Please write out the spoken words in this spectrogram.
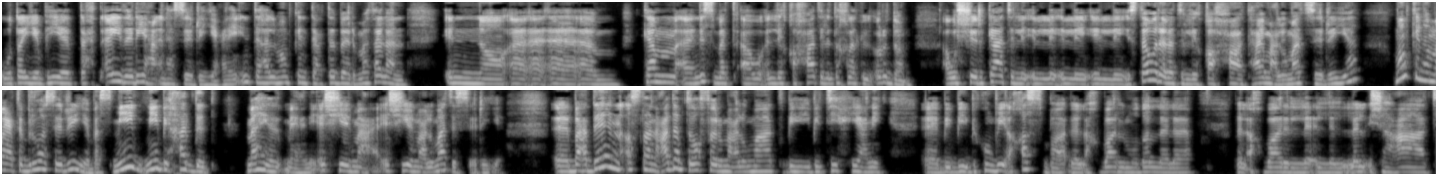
وطيب هي تحت أي ذريعة أنها سرية؟ يعني أنت هل ممكن تعتبر مثلا أنه كم نسبة أو اللقاحات اللي دخلت الأردن أو الشركات اللي, اللي, اللي, اللي استوردت اللقاحات هاي معلومات سرية؟ ممكن هم يعتبروها سرية بس مين مين بيحدد ما هي يعني إيش هي المع... إيش هي المعلومات السرية. آه بعدين أصلا عدم توفر المعلومات بيتيح يعني آه بيكون بأخص للأخبار المضللة. للأخبار للإشاعات.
